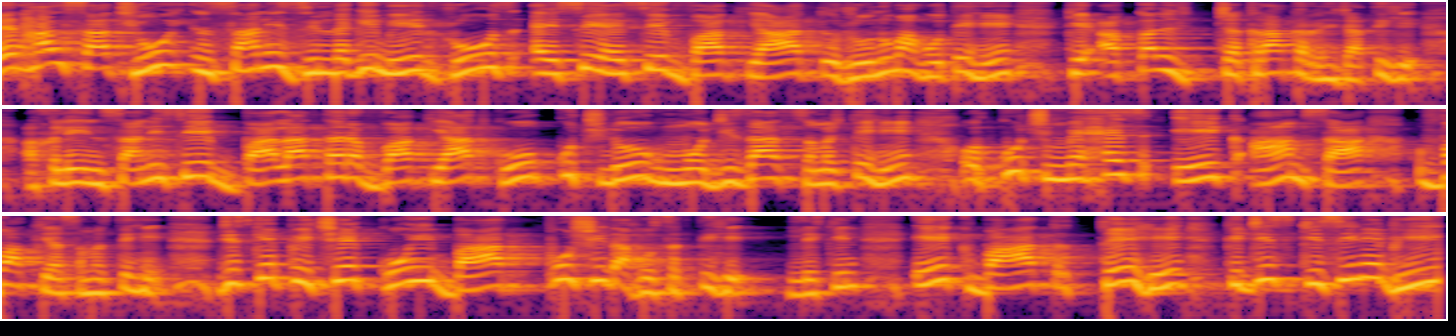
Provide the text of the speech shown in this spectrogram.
बहरहाल साथियों, इंसानी ज़िंदगी में रोज ऐसे ऐसे वाकयात रोनुमा होते हैं कि अकल चकरा कर रह जाती है। अकल इंसानी से बालातर वाकयात को कुछ लोग मोजिजा समझते हैं और कुछ महज एक आम सा वाकया समझते हैं, जिसके पीछे कोई बात पोशीदा हो सकती है। लेकिन एक बात तय है कि जिस किसी ने भी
